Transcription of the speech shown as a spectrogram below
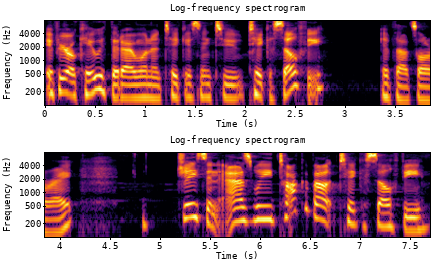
If you're okay with it, I want to take us into take a selfie, if that's all right. Jason, as we talk about take a selfie,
